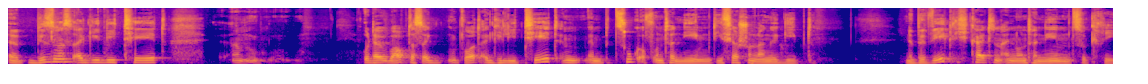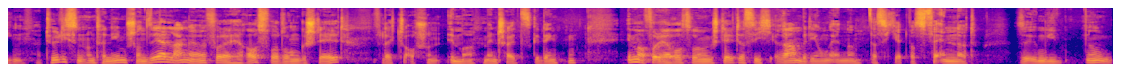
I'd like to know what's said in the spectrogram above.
Äh, Business-Agilität ähm, oder überhaupt das Wort Agilität im, im Bezug auf Unternehmen, die es ja schon lange gibt eine Beweglichkeit in ein Unternehmen zu kriegen. Natürlich sind Unternehmen schon sehr lange vor der Herausforderung gestellt, vielleicht auch schon immer, Menschheitsgedenken, immer vor der Herausforderung gestellt, dass sich Rahmenbedingungen ändern, dass sich etwas verändert. Also irgendwie ne,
